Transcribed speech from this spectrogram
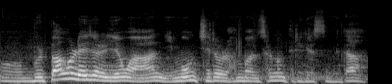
어, 물방울 레이저를 이용한 잇몸 치료를 한번 설명드리겠습니다.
